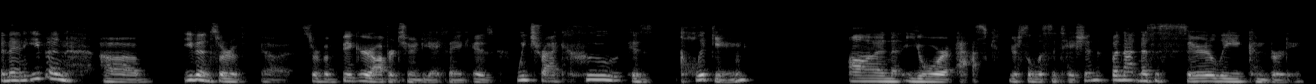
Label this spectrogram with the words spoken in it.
And then even uh, even sort of uh, sort of a bigger opportunity, I think, is we track who is clicking on your ask, your solicitation, but not necessarily converting,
